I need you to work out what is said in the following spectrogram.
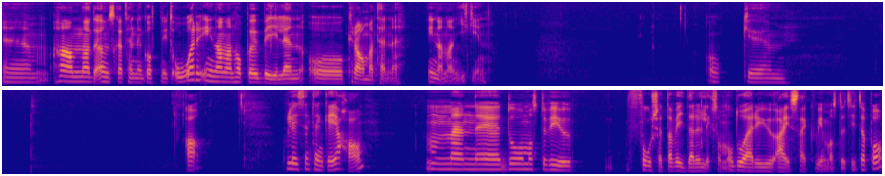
Ehm, han hade önskat henne gott nytt år innan han hoppade ur bilen och kramat henne innan han gick in. Och... ehm, ja. Polisen tänker, jaha. Men eh, då måste vi ju fortsätta vidare liksom. Och då är det ju Isaac vi måste titta på.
